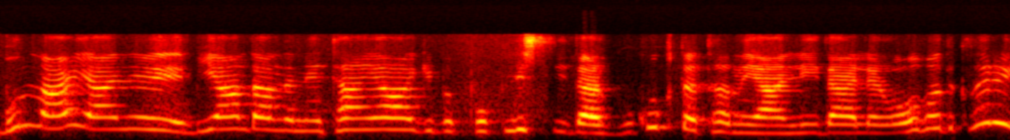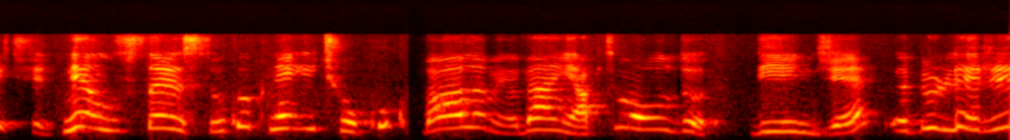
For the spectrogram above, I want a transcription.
Bunlar yani bir yandan da Netanyahu gibi popülist lider, hukuk da tanıyan liderler olmadıkları için ne uluslararası hukuk ne iç hukuk bağlamıyor. Ben yaptım oldu deyince öbürleri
